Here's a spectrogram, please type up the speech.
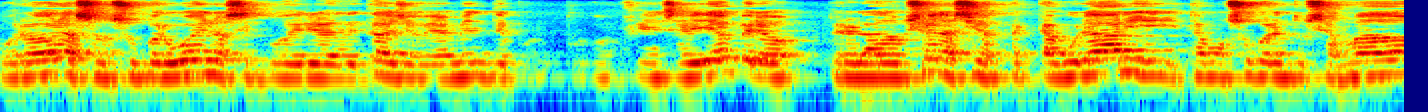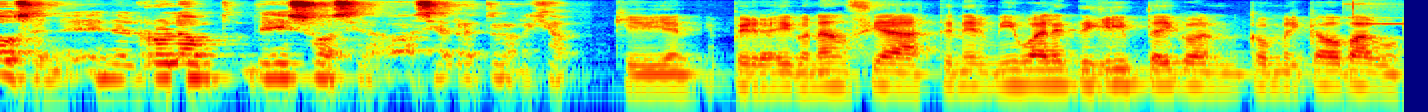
por ahora son súper buenos, sin poder ir al detalle, obviamente, confidencialidad, pero, pero la adopción ha sido espectacular y estamos súper entusiasmados en, en, el rollout de eso hacia, hacia el resto de la región. Qué bien, espero ahí con ansias tener mi wallet de cripto ahí con, con Mercado Pago.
